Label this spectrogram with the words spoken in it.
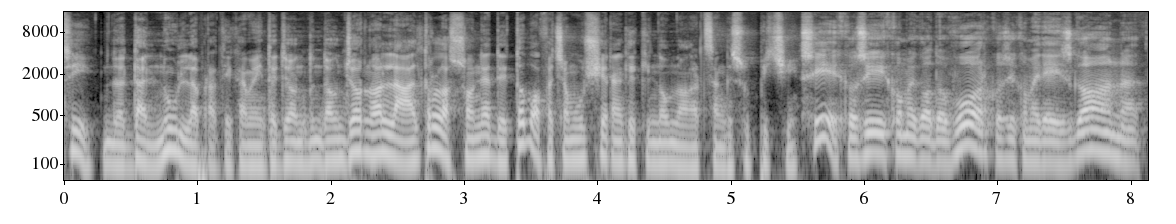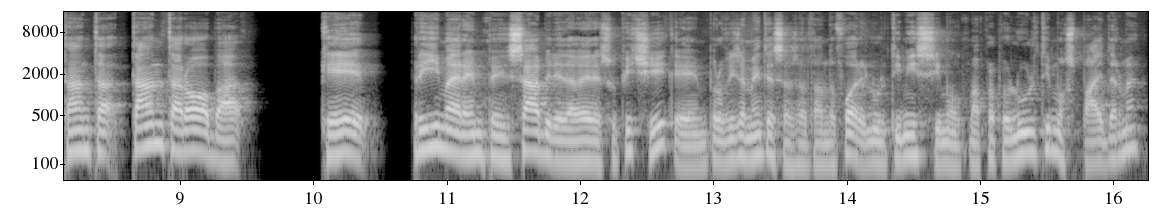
Sì, da- dal nulla praticamente. Da un da un giorno all'altro la Sony ha detto, boh, facciamo uscire anche Kingdom Hearts anche su PC. Sì, così come God of War, così come Days Gone, tanta, tanta roba che prima era impensabile da avere su PC che improvvisamente sta saltando fuori. L'ultimissimo, ma proprio l'ultimo Spider-Man,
